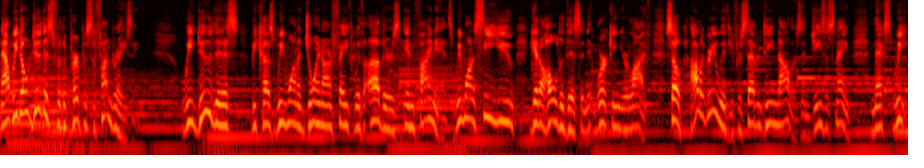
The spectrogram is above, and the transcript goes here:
Now, we don't do this for the purpose of fundraising. We do this because we want to join our faith with others in finance. We want to see you get a hold of this and it work in your life. So I'll agree with you for $17 in Jesus' name next week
